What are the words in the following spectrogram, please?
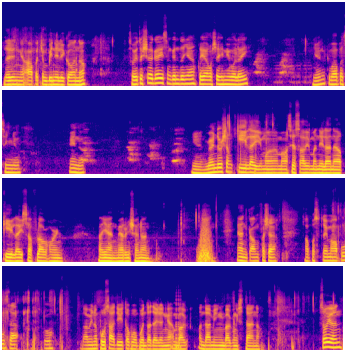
Dahil yun nga, apat yung binili ko, no? So ito siya guys, ang ganda niya, kaya ako siya hiniwalay. Yan, kung mapapansin nyo. Ayan, no? Yan, meron daw siyang kilay, yung mga, mga sinasabi man nila na kilay sa flower horn. Ayan, meron siya nun. Yan, kamfa siya. Tapos ito yung mga pusa. Diyos ko. Dami ng pusa dito pupunta dahil nga ang, bag- ang daming bagong isda, no? So yun,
